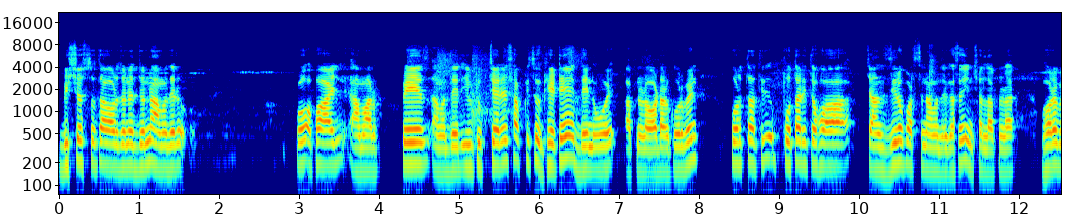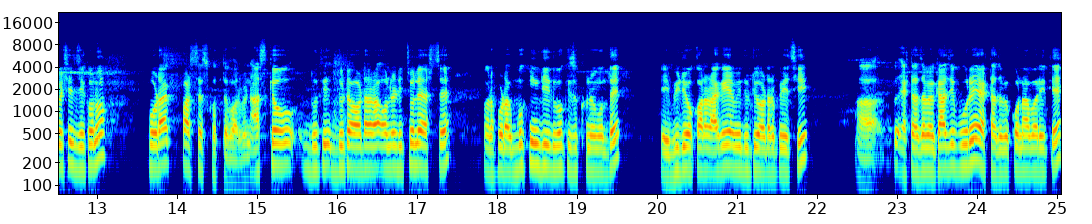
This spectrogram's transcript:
বিশ্বস্ততা অর্জনের জন্য আমাদের প্রোফাইল আমার পেজ, আমাদের ইউটিউব চ্যানেল সব কিছু ঘেটে দেন ওই আপনারা অর্ডার করবেন। প্রতারিত- হওয়া চান্স জিরো পার্সেন্ট আমাদের কাছে। ইনশাল্লাহ আপনারা ঘরে বসে যে কোনো প্রোডাক্ট পারচেস করতে পারবেন। আজকেও দুটি, দুটো অর্ডার অলরেডি চলে আসছে। আমরা প্রোডাক্ট বুকিং দিয়ে দেবো কিছুক্ষণের মধ্যে। এই ভিডিও করার আগেই আমি দুটি অর্ডার পেয়েছি। একটা যাবে গাজীপুরে, একটা যাবে কোনাবাড়িতে।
